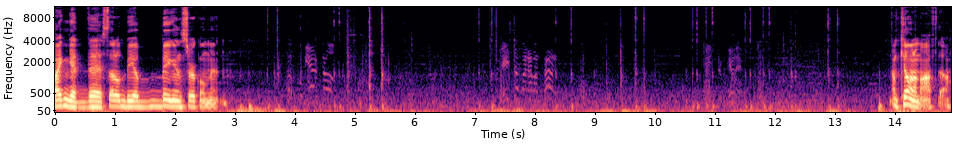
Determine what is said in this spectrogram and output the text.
If I can get this, that'll be a big encirclement. I'm killing them off though,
